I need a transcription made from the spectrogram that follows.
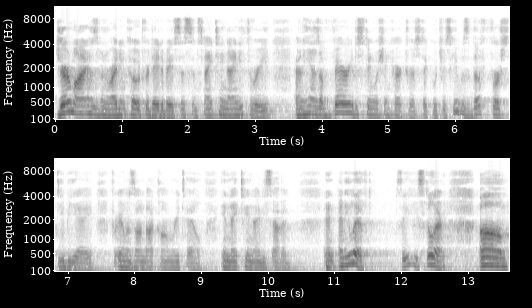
Jeremiah has been writing code for databases since 1993, and he has a very distinguishing characteristic, which is he was the first DBA for Amazon.com retail in 1997. And, and he lived. See, he's still there. Um,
